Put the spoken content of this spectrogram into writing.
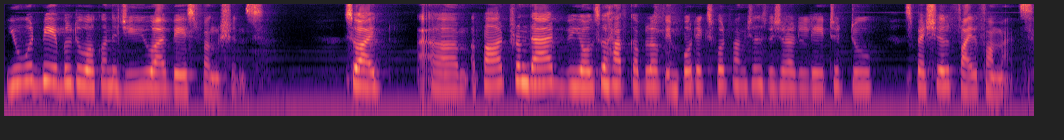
You would be able to work on the GUI-based functions. So I, um, apart from that, we also have a couple of import-export functions which are related to special file formats.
